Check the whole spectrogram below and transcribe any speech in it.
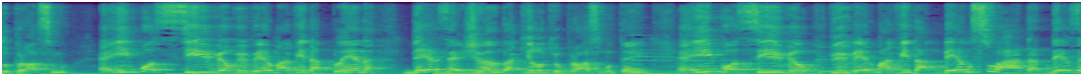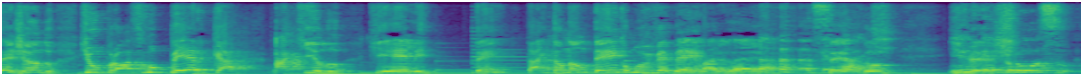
do próximo. É impossível viver uma vida plena desejando aquilo que o próximo tem. É impossível viver uma vida abençoada desejando que o próximo perca aquilo que ele tem, tá? Então não tem como viver bem, Marileia, sendo invejoso.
